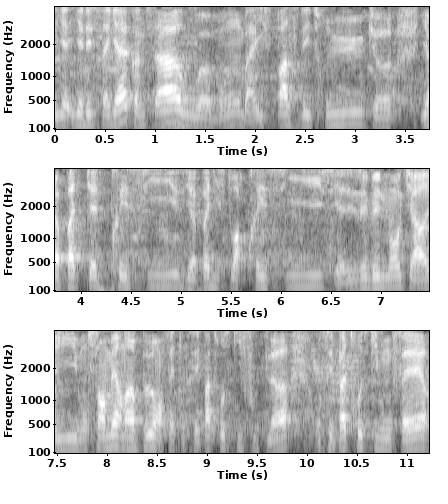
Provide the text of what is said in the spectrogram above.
y, a, y a des sagas comme ça où, euh, bon, bah, il se passe des trucs, euh, il n'y a pas de quête précise, il n'y a pas d'histoire précise, il y a des événements qui arrivent. On s'emmerde un peu, en fait. On sait pas trop ce qu'ils foutent là, on sait pas trop ce qu'ils vont faire.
